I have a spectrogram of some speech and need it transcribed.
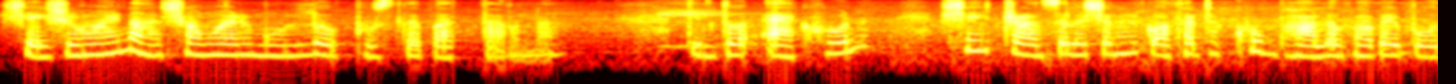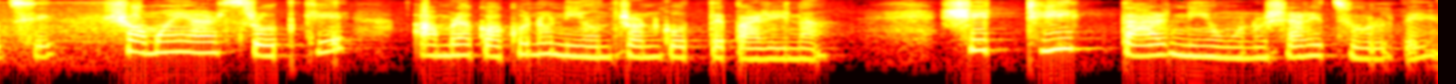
সেই সময় না, সময়ের মূল্য বুঝতে পারতাম না। কিন্তু এখন সেই ট্রান্সলেশনের কথাটা খুব ভালোভাবে বুঝি। সময় আর স্রোতকে আমরা কখনো নিয়ন্ত্রণ করতে পারি না। সে ঠিক তার নিয়ম অনুসারে চলবে।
